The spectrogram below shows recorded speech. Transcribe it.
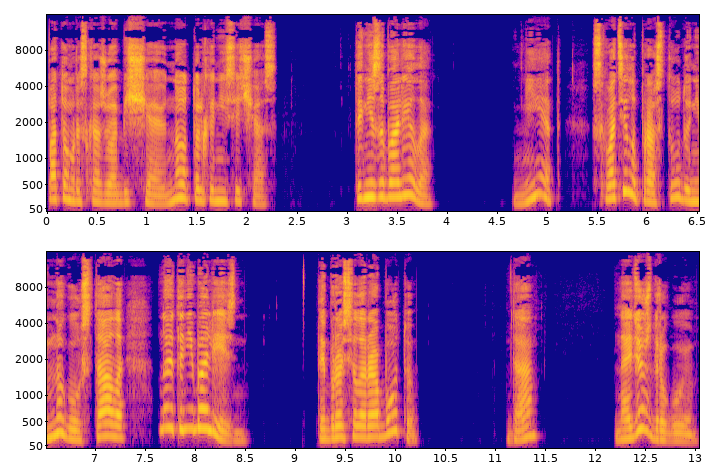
Потом расскажу, обещаю, но только не сейчас. Ты не заболела? Нет. Схватила простуду, немного устала, но это не болезнь. Ты бросила работу? Да. Найдешь другую?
